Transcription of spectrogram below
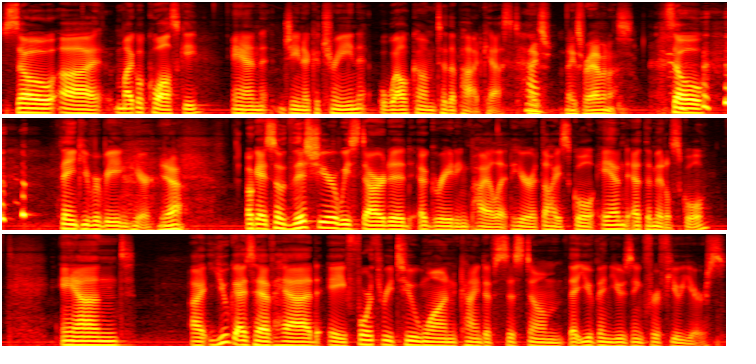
So, uh, Michael Kowalski and Gina Catrine, welcome to the podcast. Thanks, thanks for having us. So, thank you for being here. Yeah. Okay, so this year we started a grading pilot here at the high school and at the middle school. And uh, you guys have had a 4321 kind of system that you've been using for a few years.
